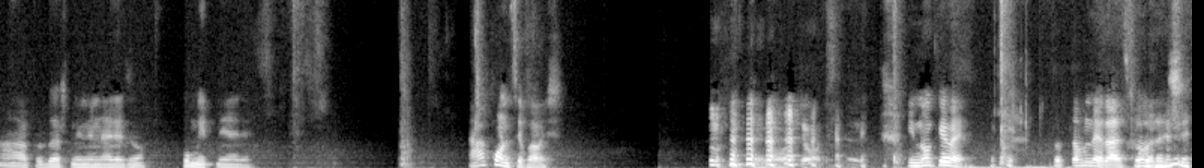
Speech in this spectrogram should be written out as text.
આ તો દર્શની ને નારે જો ભૂમિત ને હારે આ કોણ છે ભાવેશ. એ નો કહેવાય. તો તમને રાજ ખબર હશે.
